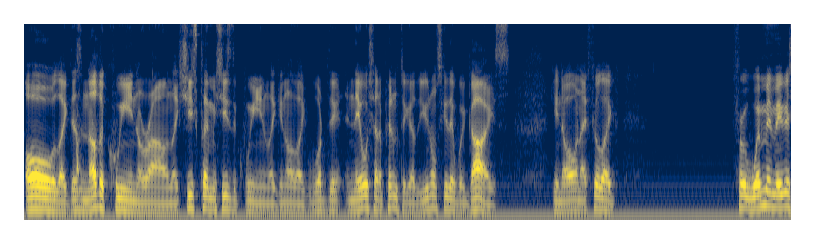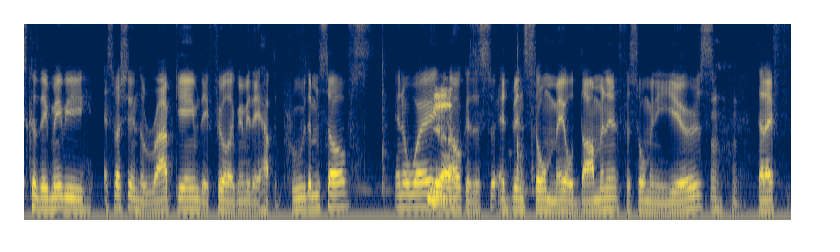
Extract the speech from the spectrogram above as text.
oh, like there's another queen around. Like she's claiming she's the queen. Like you know, like what? They, and they always try to pin them together. You don't see that with guys, you know. And I feel like for women, maybe it's because they maybe, especially in the rap game, they feel like maybe they have to prove themselves in a way, you know, because it's it's been so male dominant for so many years Mhm. that I f-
